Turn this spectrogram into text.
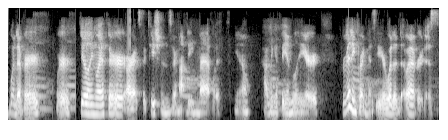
whatever we're dealing with or our expectations are not being met with, you know, having a family or preventing pregnancy or whatever it is,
